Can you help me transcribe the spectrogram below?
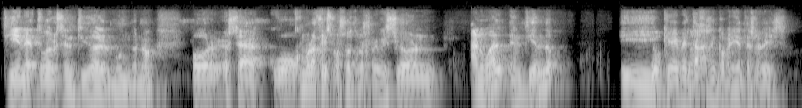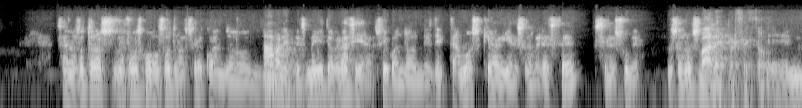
tiene todo el sentido del mundo, ¿no? Por, o sea, ¿cómo lo hacéis vosotros? ¿Revisión anual, entiendo? ¿Y qué ventajas e inconvenientes le veis? O sea, nosotros lo hacemos como vosotros, ¿eh? cuando ah, es meritocracia, sí, cuando detectamos que alguien se lo merece, se le sube. Nosotros, vale, perfecto. Eh,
